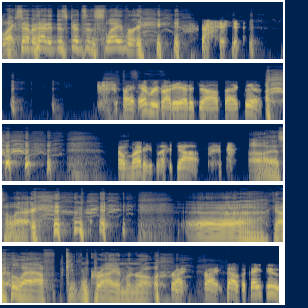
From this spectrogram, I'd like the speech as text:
Blacks haven't had it this good since slavery. right. everybody had a job back then. no money, but a job. Oh, that's hilarious. uh, gotta laugh. Keep from crying, Monroe. right, right. No, but they do.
